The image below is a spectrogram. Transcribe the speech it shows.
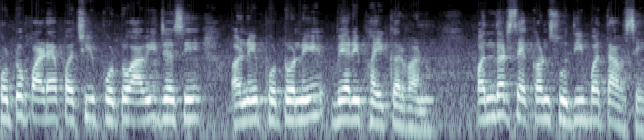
ફોટો પાડ્યા પછી ફોટો આવી જશે અને ફોટોને વેરીફાઈ કરવાનો. પંદર સેકન્ડ સુધી બતાવશે.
